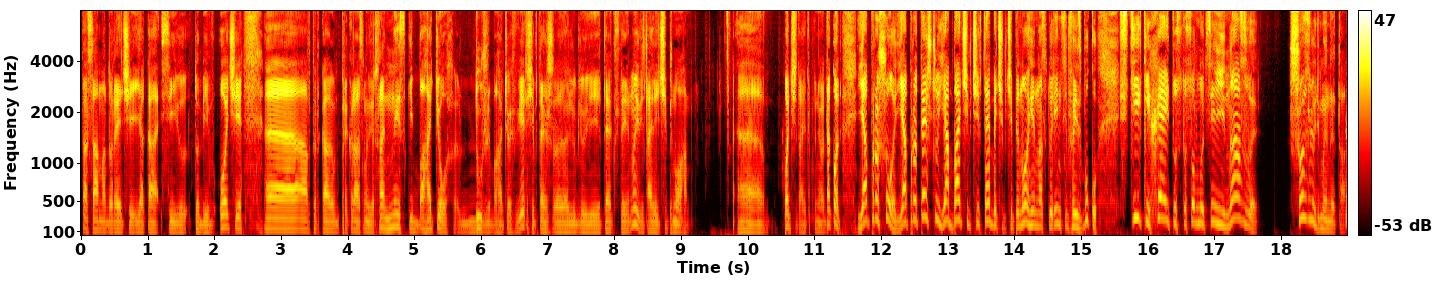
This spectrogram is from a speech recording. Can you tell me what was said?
та сама, до речі, яка сію тобі в очі. Е, авторка прекрасного вірша, низки багатьох, дуже багатьох віршів. Теж е, люблю її тексти. Ну і Віталій Чепінога. Е, Почитайте про нього. Так от, я про що? Я про те, що я бачив чи в тебе, чи в Чепіногі на сторінці Фейсбуку стільки хейту стосовно цієї назви. Що з людьми не так?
